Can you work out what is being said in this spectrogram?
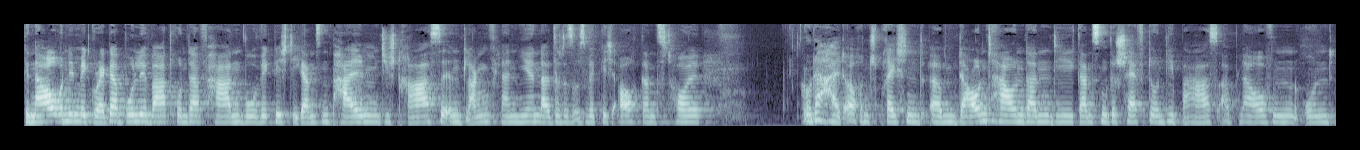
Genau, und den McGregor Boulevard runterfahren, wo wirklich die ganzen Palmen die Straße entlang flanieren. Also das ist wirklich auch ganz toll. Oder halt auch entsprechend ähm, Downtown dann die ganzen Geschäfte und die Bars ablaufen. Und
